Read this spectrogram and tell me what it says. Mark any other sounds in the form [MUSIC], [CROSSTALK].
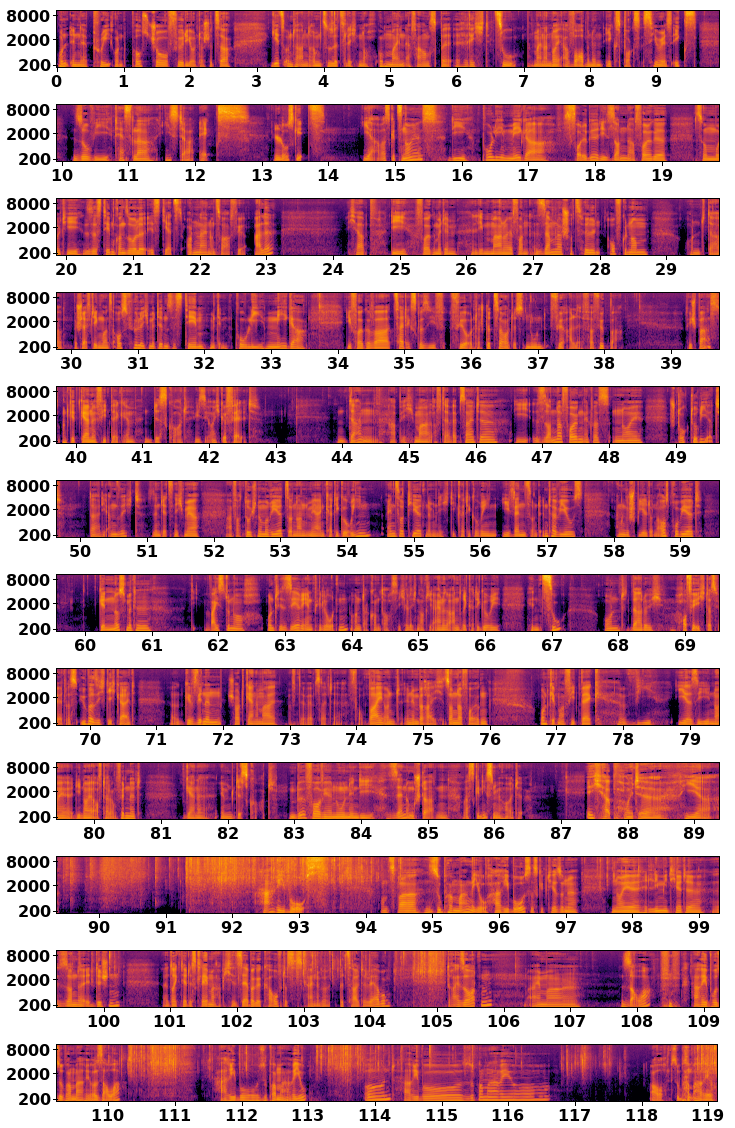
Und in der Pre- und Post-Show für die Unterstützer geht es unter anderem zusätzlich noch um meinen Erfahrungsbericht zu meiner neu erworbenen Xbox Series X sowie Tesla Easter Eggs. Los geht's! Ja, was gibt's Neues? Die Polymega-Folge, die Sonderfolge zur Multisystemkonsole ist jetzt online und zwar für alle. Ich habe die Folge mit dem lieben Manuel von Sammlerschutzhüllen aufgenommen und da beschäftigen wir uns ausführlich mit dem System, mit dem Poly Mega. Die Folge war zeitexklusiv für Unterstützer und ist nun für alle verfügbar. Viel Spaß und gebt gerne Feedback im Discord, wie sie euch gefällt. Dann habe ich mal auf der Webseite die Sonderfolgen etwas neu strukturiert da die Ansicht, sind jetzt nicht mehr einfach durchnummeriert, sondern mehr in Kategorien einsortiert, nämlich die Kategorien Events und Interviews, angespielt und ausprobiert, Genussmittel, die weißt du noch, und Serienpiloten. Und da kommt auch sicherlich noch die eine oder andere Kategorie hinzu. Und dadurch hoffe ich, dass wir etwas Übersichtlichkeit äh, gewinnen. Schaut gerne mal auf der Webseite vorbei und in dem Bereich Sonderfolgen und gebt mal Feedback, wie ihr sie neue, die neue Aufteilung findet, gerne im Discord. Bevor wir nun in die Sendung starten, was genießen wir heute? Ich habe heute hier Haribos. Und zwar Super Mario Haribos. Es gibt hier so eine neue limitierte Sonderedition. Äh, direkt der Disclaimer habe ich hier selber gekauft. Das ist keine bezahlte Werbung. Drei Sorten. Einmal sauer. [LAUGHS] Haribo Super Mario sauer. Haribo Super Mario. Und Haribo Super Mario. Auch Super Mario.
